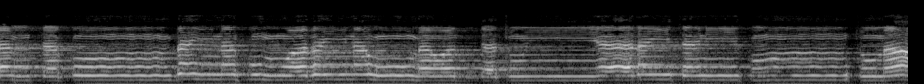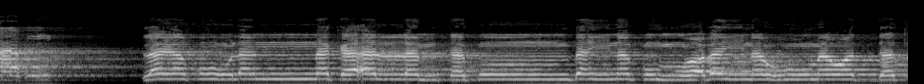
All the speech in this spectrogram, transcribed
لم تكن بينكم وبينه مودة. يا ليتني كنت معهم ليقولن كأن لم تكن بينكم وبينه مودة.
